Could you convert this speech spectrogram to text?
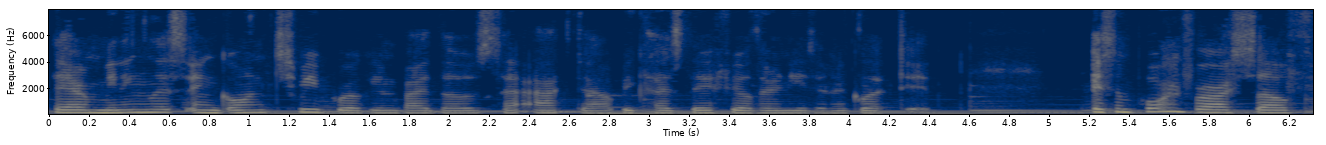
they are meaningless and going to be broken by those that act out because they feel their needs are neglected. It's important for ourselves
